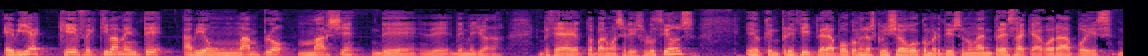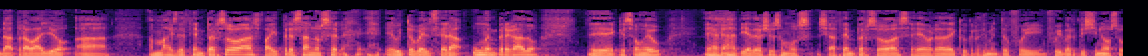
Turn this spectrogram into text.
e vía que efectivamente había un amplo marxe de, de, de mellora. Empecé a topar unha serie de solucións e o que en principio era pouco menos que un xogo convertiuse nunha empresa que agora pois dá traballo a, a máis de 100 persoas fai tres anos ser, e oito bel será un empregado eh, que son eu e a día de hoxe somos xa 100 persoas e a verdade é que o crecemento foi, foi vertixinoso.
